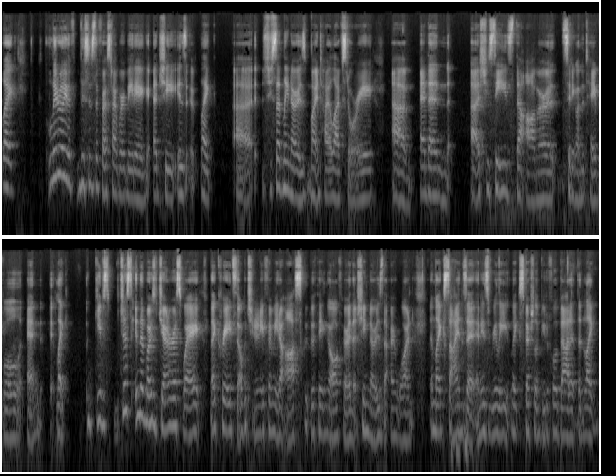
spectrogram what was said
like literally this is the first time we're meeting and she is like uh she suddenly knows my entire life story um and then uh she sees the armor sitting on the table and like gives just in the most generous way like creates the opportunity for me to ask the thing of her that she knows that I want and like signs it and is really like special and beautiful about it then like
